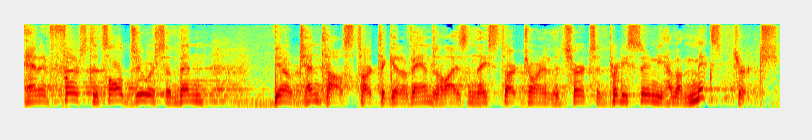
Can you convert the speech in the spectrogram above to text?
and at first it's all Jewish, and then you know Gentiles start to get evangelized, and they start joining the church, and pretty soon you have a mixed church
